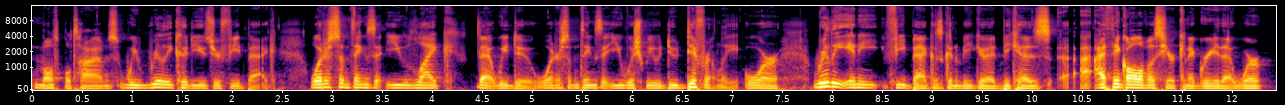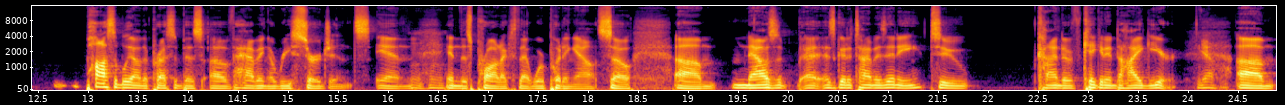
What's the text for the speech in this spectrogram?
multiple times, we really could use your feedback. What are some things that you like that we do? What are some things that you wish we would do differently? Or really any feedback is going to be good because I I think all of us here can agree that we're possibly on the precipice of having a resurgence in Mm-hmm. in this product that we're putting out. So um, now's a, as good a time as any to kind of kick it into high gear. Yeah. Um,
